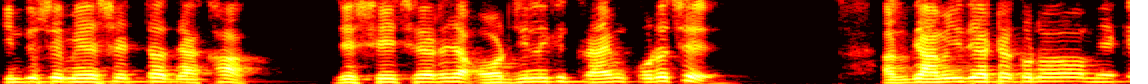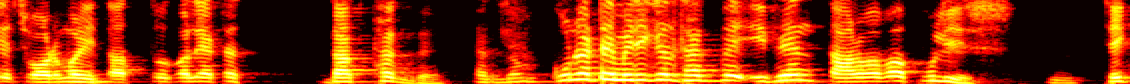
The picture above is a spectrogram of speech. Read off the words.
কিন্তু সেই ম্যাজিস্ট্রেটটা দেখা যে সেই ছেলেটা যে অরিজিনালি কি ক্রাইম করেছে? আজকে আমি যদি একটা কোনো মেয়েকে চর মারি তার তো গলে একটা দাগ থাকবে। একদম। কোন একটা মেডিকেল থাকবে ইভেন তার বাবা পুলিশ। ঠিক?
